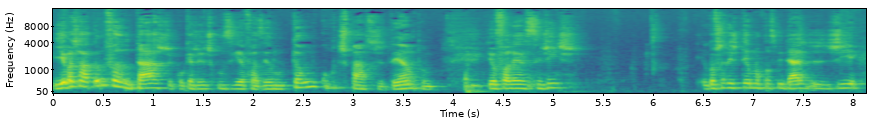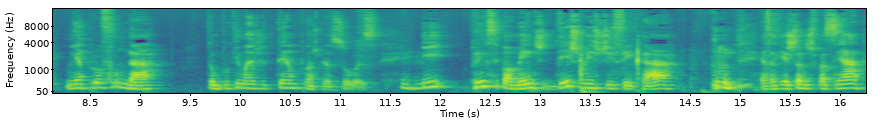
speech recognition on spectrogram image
E eu achava tão fantástico o que a gente conseguia fazer num tão curto espaço de tempo, que eu falei assim, gente, eu gostaria de ter uma possibilidade de me aprofundar, ter um pouquinho mais de tempo com as pessoas. E, principalmente, desmistificar essa questão de, tipo assim, ah,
